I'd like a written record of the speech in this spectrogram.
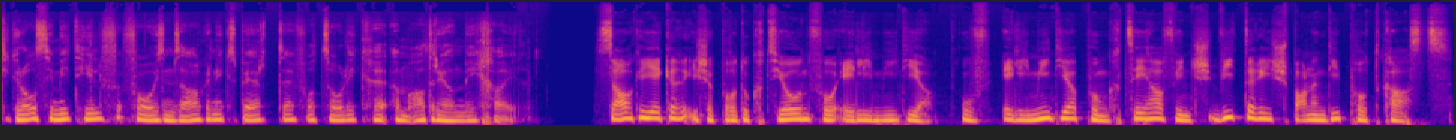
die grosse Mithilfe von unserem Sagenexperten von Zolliken, Adrian Michael. Sagejäger ist eine Produktion von Eli Media. Auf elimedia.ch findest du weitere spannende Podcasts.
